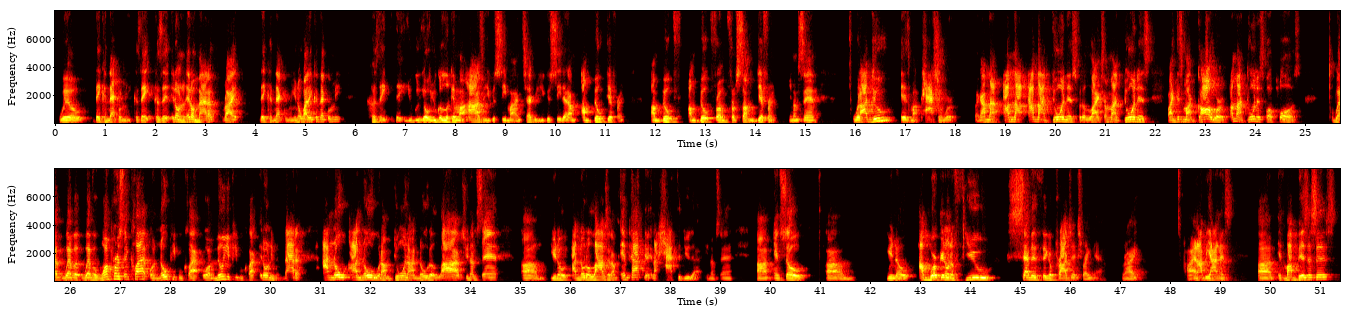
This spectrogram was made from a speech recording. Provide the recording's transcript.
will they connect with me because they because it, it don't it don't matter, right? They connect with me. You know why they connect with me? Because they they you yo you can look in my eyes and you can see my integrity. You can see that I'm I'm built different. I'm built I'm built from from something different. You know what I'm saying? What I do is my passion work. Like I'm not, I'm not, I'm not doing this for the likes. I'm not doing this like this is my God work. I'm not doing this for applause. Whether, whether one person clap or no people clap or a million people clap, it don't even matter. I know I know what I'm doing. I know the lives. You know what I'm saying? Um, you know, I know the lives that I'm impacting, and I have to do that. You know what I'm saying? Um, and so, um, you know, I'm working on a few seven figure projects right now, right? Uh, and I'll be honest, uh, if my businesses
